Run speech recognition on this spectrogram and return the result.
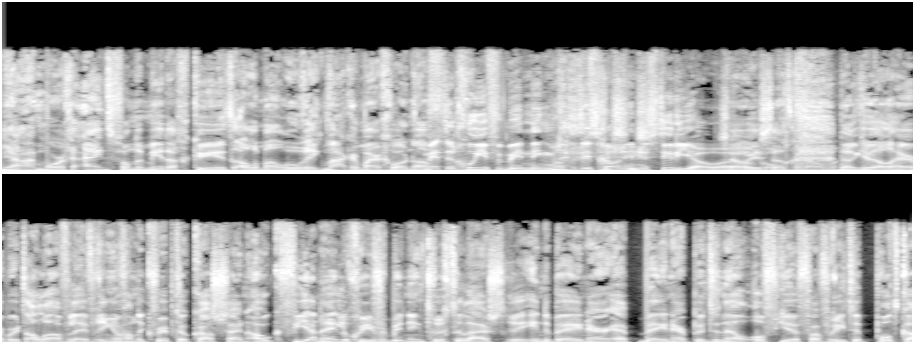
Ja, morgen eind van de middag kun je het allemaal horen. Ik maak er maar gewoon af. Met een goede verbinding, want het is gewoon in de studio eh, Zo is dat. opgenomen. Dankjewel Herbert. Alle afleveringen van de CryptoCast zijn ook via een hele goede verbinding terug te luisteren in de BNR-app, bnr.nl of je favoriete podcast.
